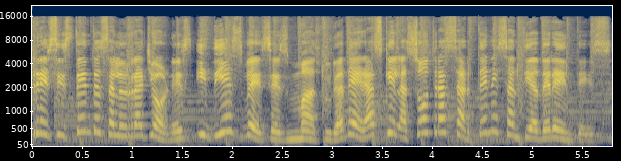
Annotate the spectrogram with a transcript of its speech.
resistentes a los rayones y 10 veces más duraderas que las otras sartenes antiadherentes.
